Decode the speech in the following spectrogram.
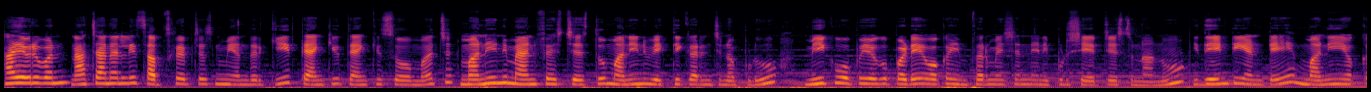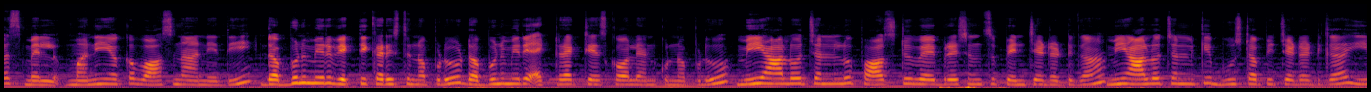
హాయ్ ఎవ్రీవన్ నా ఛానల్ని సబ్స్క్రైబ్ చేసిన మీ అందరికి thank you thank you so much మనీని మేనిఫెస్ట్ చేస్తూ మనీని వ్యక్తీకరించినప్పుడు మీకు ఉపయోగపడే ఒక ఇన్ఫర్మేషన్ నేను ఇప్పుడు షేర్ చేస్తున్నాను. ఇదేంటి అంటే మనీ యొక్క స్మెల్ మనీ యొక్క వాసన అనేది డబ్బును మీరు వ్యక్తీకరిస్తున్నప్పుడు డబ్బును మీరు అట్రాక్ట్ చేసుకోవాలి అనుకున్నప్పుడు మీ ఆలోచనలు పాజిటివ్ వైబ్రేషన్స్ పెంచేటట్టుగా మీ ఆలోచనలకి బూస్ట్ అప్ ఇచ్చేటట్టుగా ఈ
